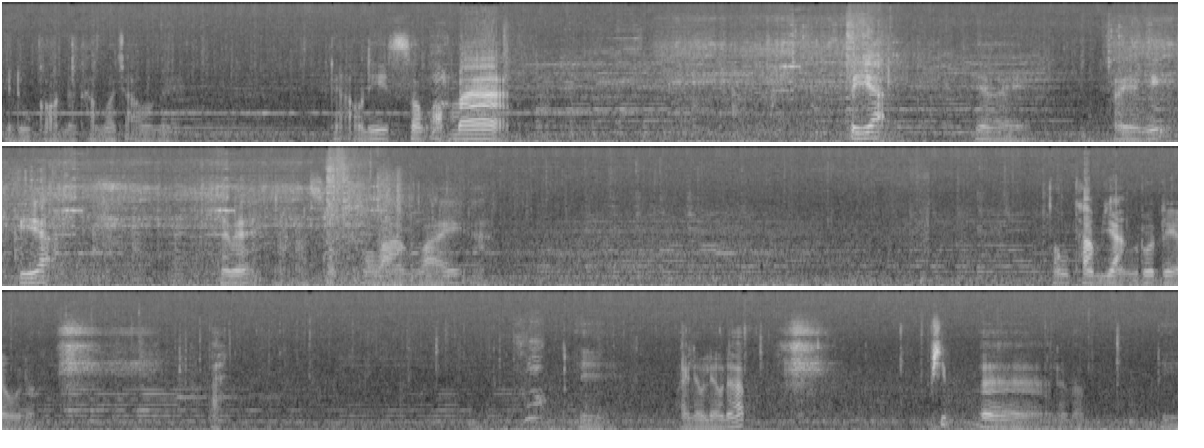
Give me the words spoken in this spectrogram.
ไปดูก่อนนะครับว่าจะเอาไงเดี๋ยวเอานี้ส่งออกมาเปียยังไงเอาอย่างนี้เปียใช่ไหมเอาศพมาวางไว้อะต้องทำอย่างรวดเร็วเนาะไปไปเร็วๆนะครับพิบอ่าแล้วก็ดี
